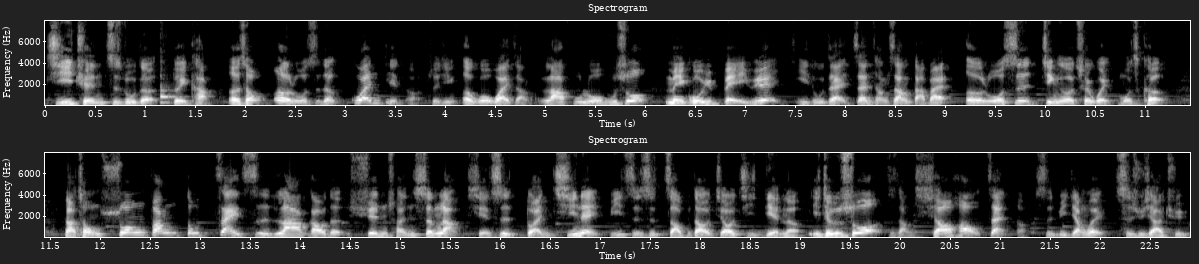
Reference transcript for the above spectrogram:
集权制度的对抗；而从俄罗斯的观点啊，最近俄国外长拉夫罗夫说，美国与北约意图在战场上打败俄罗斯，进而摧毁莫斯科。那从双方都再次拉高的宣传声浪显示，短期内彼此是找不到交集点了。也就是说，这场消耗战啊，势必将会持续下去。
